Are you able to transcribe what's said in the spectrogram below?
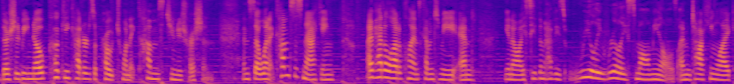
There should be no cookie cutters approach when it comes to nutrition. And so when it comes to snacking, I've had a lot of clients come to me and you know, I see them have these really really small meals. I'm talking like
